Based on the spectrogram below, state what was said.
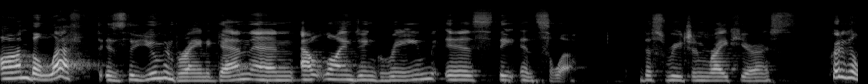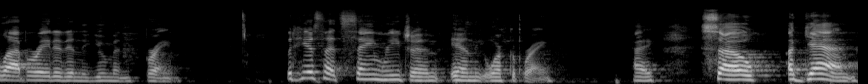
on the left is the human brain again, and outlined in green is the insula, this region right here. It's pretty elaborated in the human brain. But here's that same region in the orca brain. Okay, so again,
